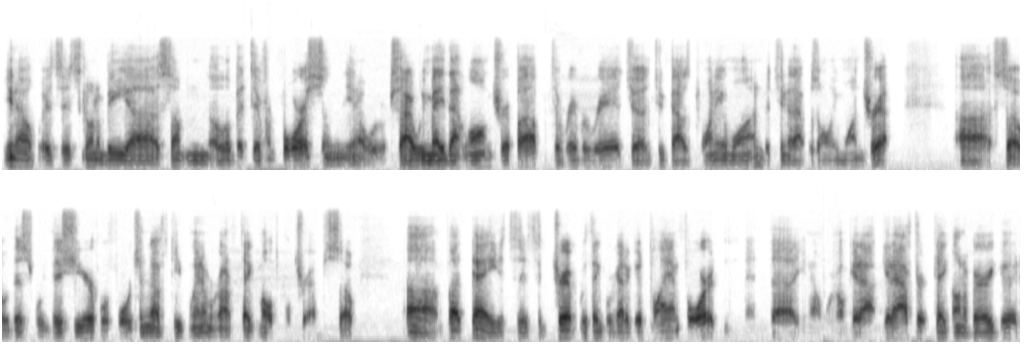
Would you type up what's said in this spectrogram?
you know it's it's going to be uh, something a little bit different for us, and you know we're excited. We made that long trip up to River Ridge uh, 2021, but you know that was only one trip. Uh, so this this year, if we're fortunate enough to keep winning, we're going to, to take multiple trips. So uh, but hey, it's it's a trip. We think we got a good plan for it, and uh, you know we're gonna get out, get after it, take on a very good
